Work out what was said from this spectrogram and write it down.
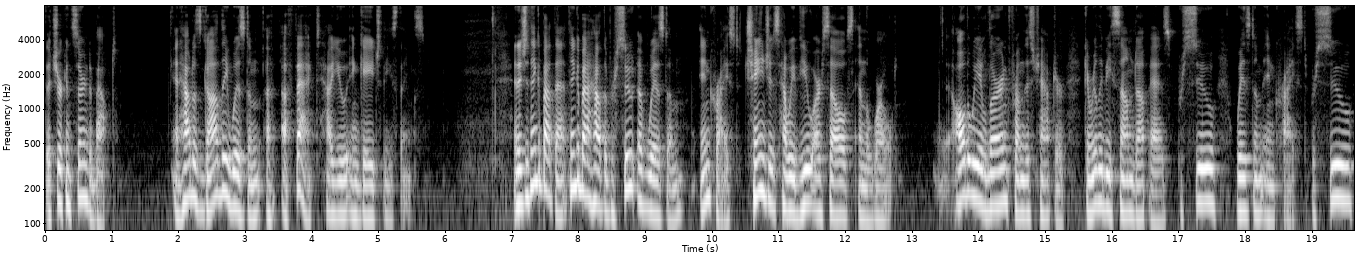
that you're concerned about? And how does godly wisdom affect how you engage these things? And as you think about that, think about how the pursuit of wisdom in Christ changes how we view ourselves and the world. All that we have learned from this chapter can really be summed up as pursue wisdom in Christ, pursue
